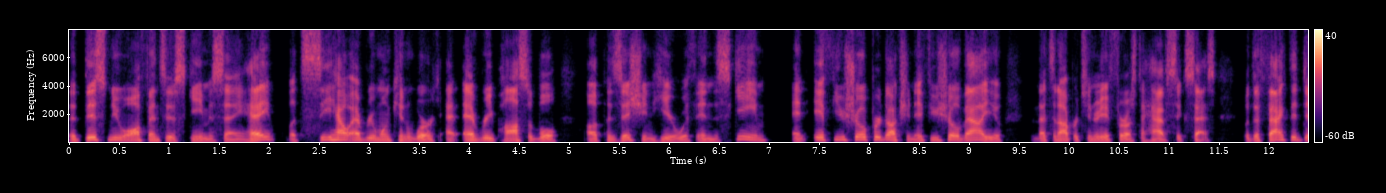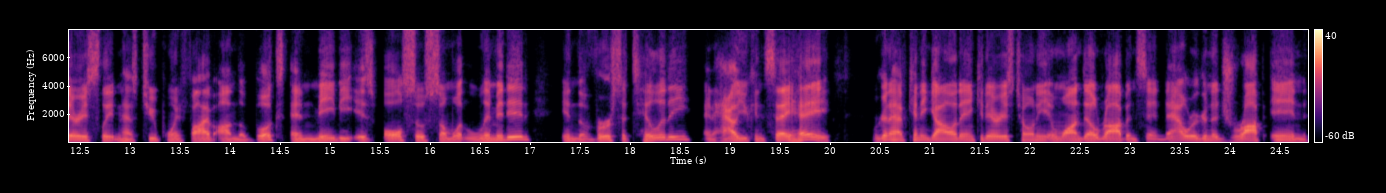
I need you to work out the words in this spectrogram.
that this new offensive scheme is saying, hey, let's see how everyone can work at every possible uh, position here within the scheme. And if you show production, if you show value, that's an opportunity for us to have success. But the fact that Darius Slayton has 2.5 on the books and maybe is also somewhat limited in the versatility and how you can say, hey, we're going to have Kenny Golladay and Kadarius Toney and Wan'Dale Robinson. Now we're going to drop in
